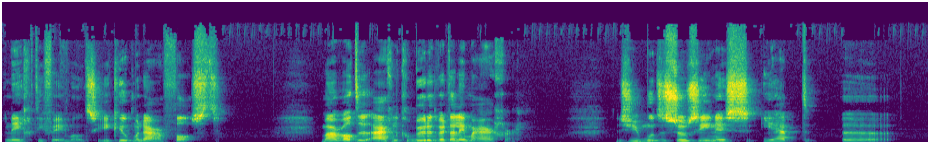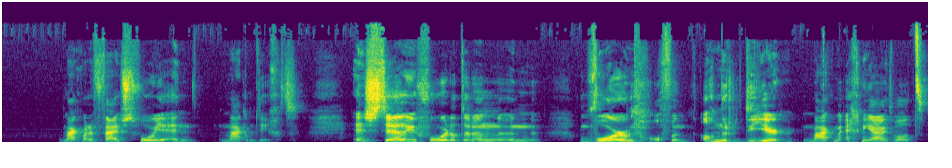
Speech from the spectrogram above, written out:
negatieve emotie. Ik hield me daaraan vast. Maar wat er eigenlijk gebeurde, het werd alleen maar erger. Dus je moet het zo zien is, je hebt, uh, maak maar een vuist voor je en maak hem dicht. En stel je voor dat er een, een worm of een ander dier, maakt me echt niet uit wat,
